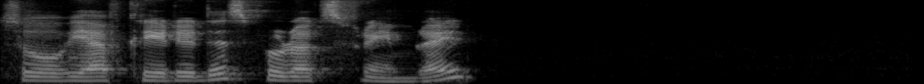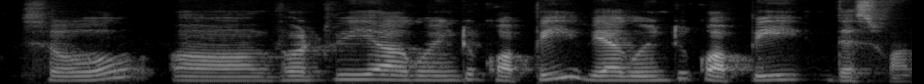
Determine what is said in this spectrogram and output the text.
So we have created this products frame right? So uh, what we are going to copy we are going to copy this one.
